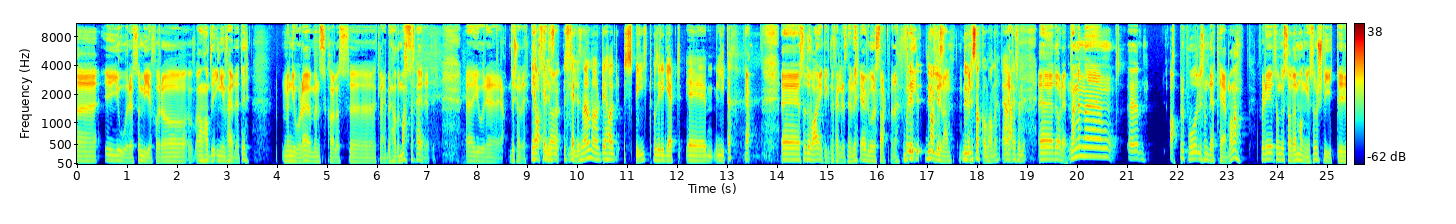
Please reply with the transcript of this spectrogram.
eh, gjorde så mye for å Han hadde ingen ferdigheter. Men gjorde det mens Carlos uh, Kleiber hadde masse ferdigheter. Uh, gjorde, ja, Du skjønner. Det Ja, Fellesnevneren er at de har spilt og dirigert eh, lite. Ja. Uh, så det var egentlig ikke noe fellesnevner. Jeg ville bare starte med det. Du, Fordi, du, du, du, ville, du ville snakke om han, ja. ja. Ja. Jeg skjønner. Eh, det var det. Nei, men apropos liksom det temaet, da. Fordi som du sa, det er mange som sliter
